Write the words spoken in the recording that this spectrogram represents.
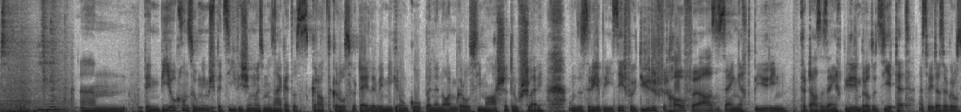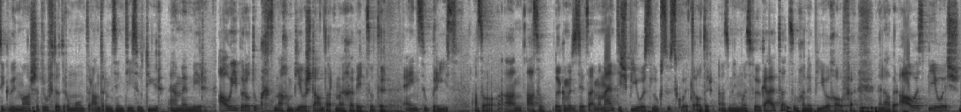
Mhm. Ähm, beim Biokonsum im Spezifischen muss man sagen, dass gerade Grossverteiler wie Migros und Coop eine enorm grosse Marge draufschlagen und das Rüebli sehr viel teurer verkaufen, als es eigentlich die Bäuerin, für das es eigentlich die Bäuerin produziert hat. Es wird also eine grosse Gewinnmarge drauf, darum unter anderem sind die so teuer. Ähm, wenn wir alle Produkte nach dem Biostandard machen, wird so der Einzelpreis. Also, also schauen wir das jetzt an. Im Moment ist Bio ein Luxusgut, oder? Also man muss viel Geld haben, um Bio kaufen. Wenn aber alles Bio ist,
